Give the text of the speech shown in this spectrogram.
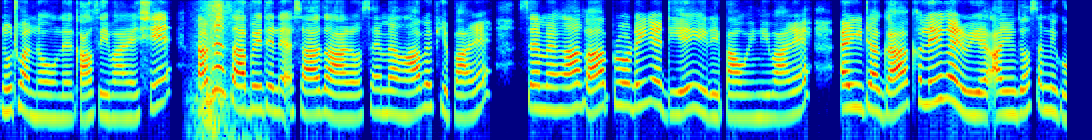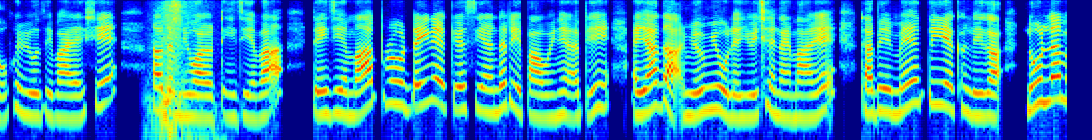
နှုတ်ထွက်နှုံးလည်းကောင်းစေပါတယ်ရှင်။နောက်ထပ်စားပေးတဲ့အစားအစာကတော့ဆယ်မန်ငါးပဲဖြစ်ပါတယ်။ဆယ်မန်ငါးကပရိုတိန်းနဲ့ DHA တွေပါဝင်နေပါတယ်။အဲဒီဓာတ်ကကလေးငယ်တွေရဲ့အာရုံကြောစနစ်ကိုဖွံ့ဖြိုးစေပါတယ်ရှင်။နောက်တစ်မျိုးကတော့တင်းကျင်ပါ။တင်းကျင်မှာပရိုတိန်းနဲ့ကယ်လ်ဆီယမ်ဓာတ်တွေပါဝင်တဲ့အပြင်အရသာအမျိုးမျိုးကိုလည်းရွေးချယ်နိုင်ပါတယ်။ဒါပေမဲ့သင်ရဲ့ကလေးကလိုးလက်မ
